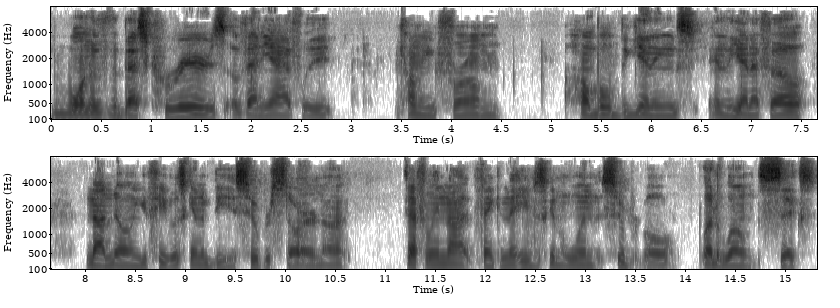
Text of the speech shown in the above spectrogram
one of the best careers of any athlete coming from humble beginnings in the NFL, not knowing if he was going to be a superstar or not. Definitely not thinking that he was going to win the Super Bowl, let alone six.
